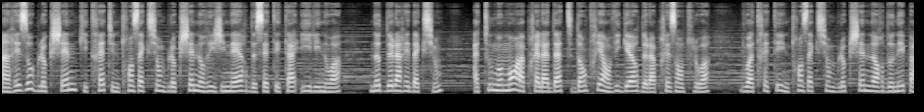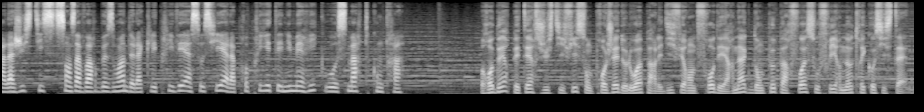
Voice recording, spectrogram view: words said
Un réseau blockchain qui traite une transaction blockchain originaire de cet État Illinois, note de la rédaction, à tout moment après la date d'entrée en vigueur de la présente loi, doit traiter une transaction blockchain ordonnée par la justice sans avoir besoin de la clé privée associée à la propriété numérique ou au smart contract. Robert Peters justifie son projet de loi par les différentes fraudes et arnaques dont peut parfois souffrir notre écosystème.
